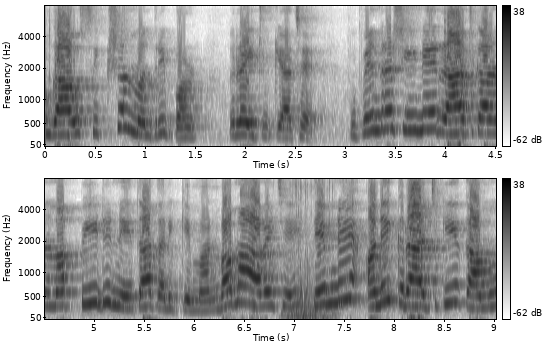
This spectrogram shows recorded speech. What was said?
અગાઉ શિક્ષણ મંત્રી પણ રહી ચૂક્યા છે. ભૂપેન્દ્રસિંહને રાજકારણમાં પીઢ નેતા તરીકે માનવામાં આવે છે. તેમને અનેક રાજકીય કામો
